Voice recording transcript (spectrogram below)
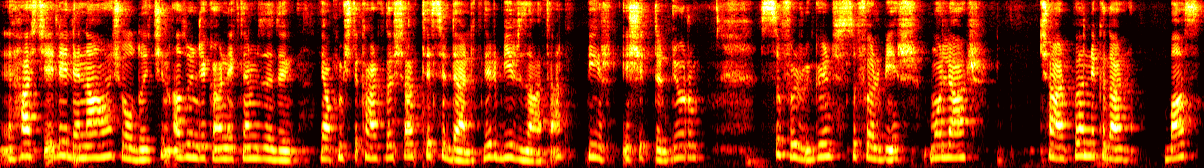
e, HCl ile NaH olduğu için az önceki örneklerimizde de yapmıştık arkadaşlar. Tesir değerlikleri 1 zaten. 1 eşittir diyorum. 0,01 molar çarpı ne kadar baz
